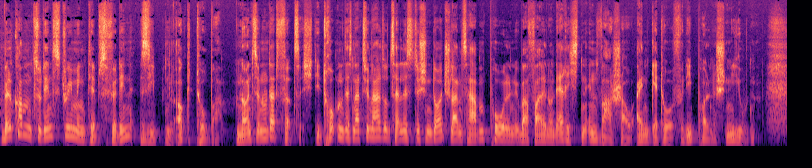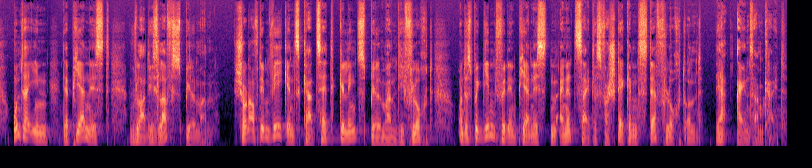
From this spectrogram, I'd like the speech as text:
Willkommen zu den Streaming-Tipps für den 7. Oktober. 1940. Die Truppen des nationalsozialistischen Deutschlands haben Polen überfallen und errichten in Warschau ein Ghetto für die polnischen Juden. Unter ihnen der Pianist Wladislaw Spillmann. Schon auf dem Weg ins KZ gelingt Spillmann die Flucht und es beginnt für den Pianisten eine Zeit des Versteckens, der Flucht und der Einsamkeit.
